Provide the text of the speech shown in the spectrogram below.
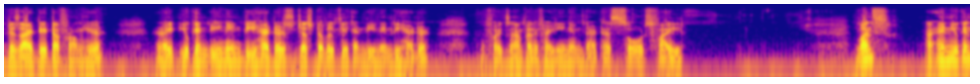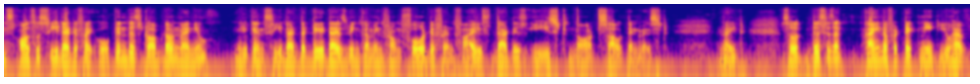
desired data from here right? You can rename the headers. Just double click and rename the header. For example if I rename that as source file once uh, and you can also see that if I open this drop down menu you can see that the data is being coming from four different files. That is east north south and west right? So this is a kind of a technique. You have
